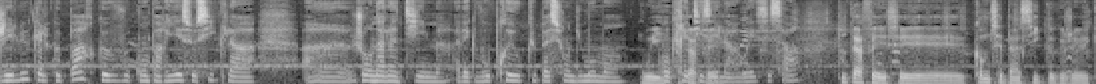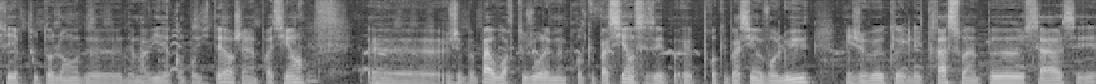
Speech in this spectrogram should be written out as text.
J'ai lu quelque part que vous compariez ce cycle à, un journal intime, avec vos préoccupations du moment. Oui, concrétisées là, oui, c'est ça? Tout à fait. C'est comme c'est un cycle que je vais écrire tout au long de, ma vie de compositeur. J'ai l'impression. Mm. Euh, je peux pas avoir toujours les mêmes préoccupations. Ces préoccupations évoluent et je veux que les traces soient un peu ça. C'est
